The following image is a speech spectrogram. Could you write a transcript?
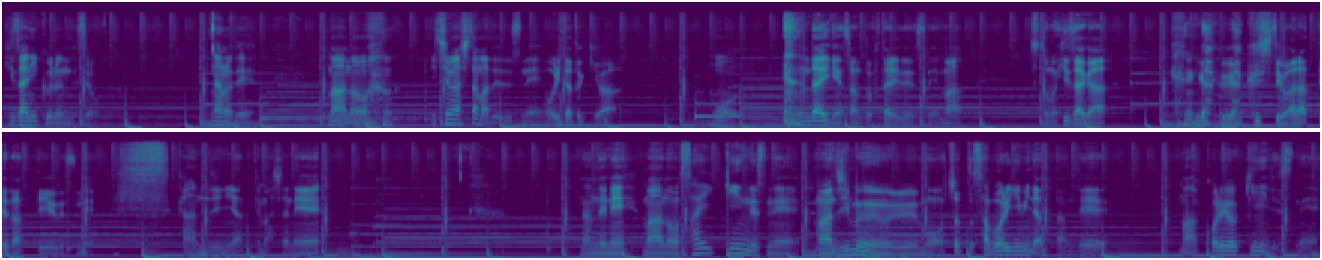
膝にくるんですよ。なので、まああの 一番下までですね、降りた時は、もう 大元さんと2人でですね、まあ、ちょっともう膝が ガクガクして笑ってたっていうですね、感じにやってましたね。なんでね、まあ、あの、最近ですね、まあ、ジムもちょっとサボり気味だったんで、まあ、これを機にですね、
